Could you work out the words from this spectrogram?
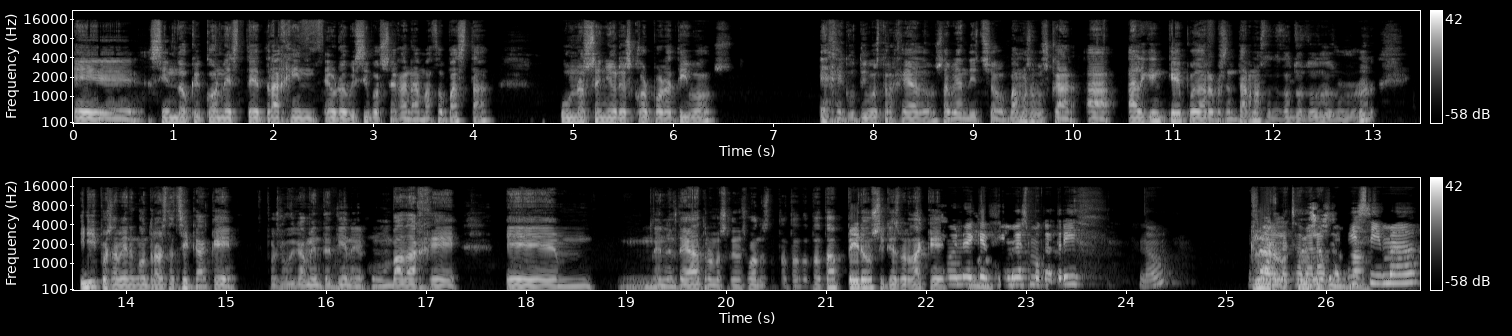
eh, siendo que con este trajín Eurovisivo se gana mazo pasta, unos señores corporativos, ejecutivos trajeados, habían dicho, vamos a buscar a alguien que pueda representarnos, y pues habían encontrado a esta chica que, pues lógicamente tiene un badaje eh, en el teatro, no sé qué, no sé cuántos, ta, ta, ta, ta, ta, pero sí que es verdad que... Bueno, y que bueno, encima es mocatriz, ¿no? O Claro, sea, la chavala 360. guapísima,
